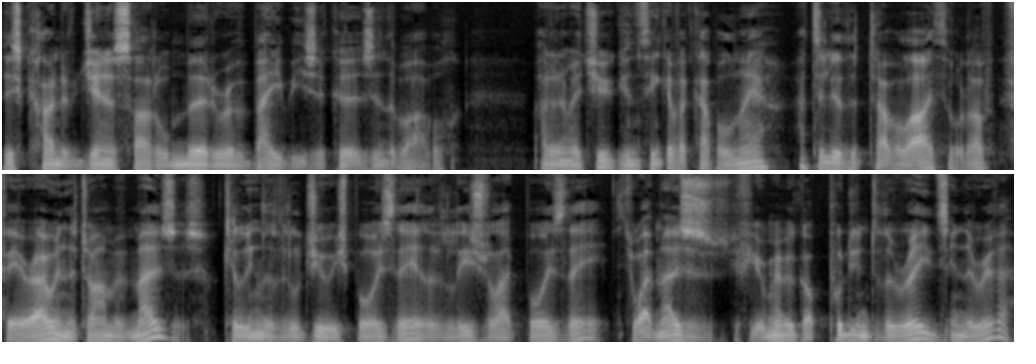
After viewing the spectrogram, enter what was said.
this kind of genocidal murder of babies occurs in the Bible. I don't know about you, you can think of a couple now. I tell you the trouble I thought of Pharaoh in the time of Moses, killing the little Jewish boys there, the little Israelite boys there. That's why Moses, if you remember, got put into the reeds in the river.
